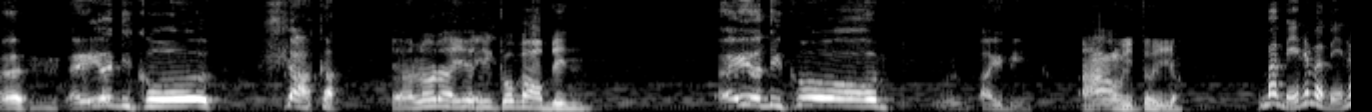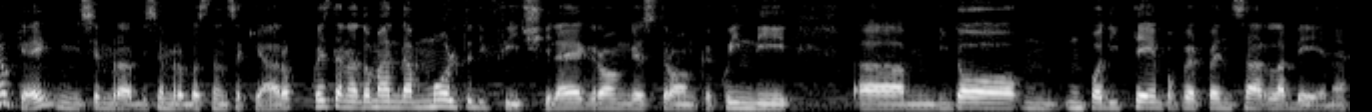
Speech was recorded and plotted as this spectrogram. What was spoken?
Eh, e io dico Shaka. E allora io dico Goblin. E io dico... Hai vinto. Ah, ho vinto io. Va bene, va bene, ok, mi sembra, mi sembra abbastanza chiaro. Questa è una domanda molto difficile, eh, Grong e Strong, quindi ehm, vi do un, un po' di tempo per pensarla bene.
